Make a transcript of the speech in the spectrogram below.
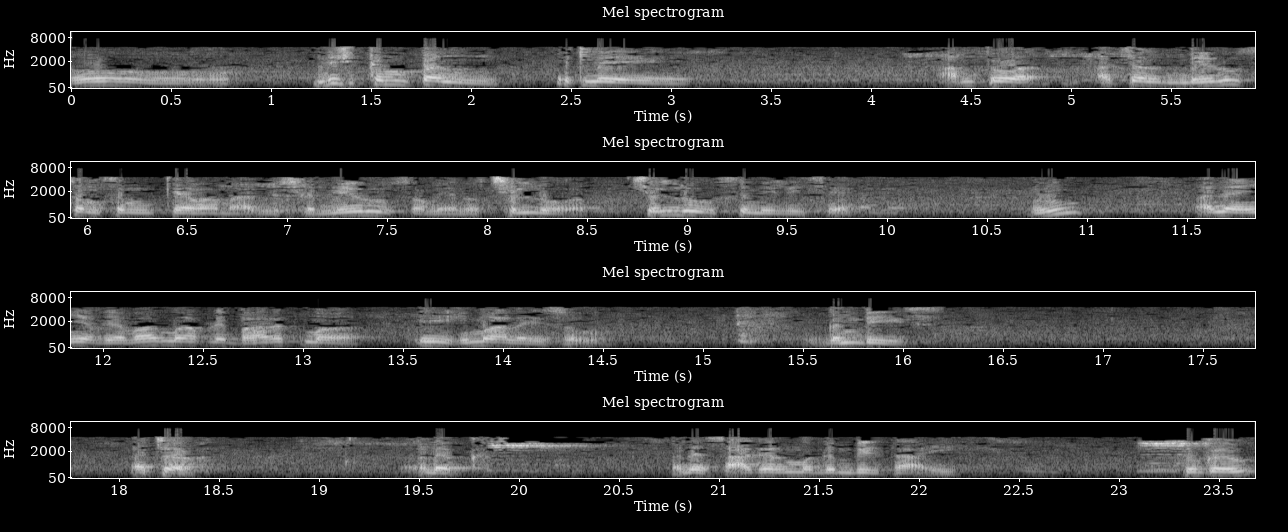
ઓ નિષ્કંપન એટલે આમ તો અચલ મેરુ સમસમ કહેવામાં આવ્યું છે મેરુ સમ એનો છેલ્લો છેલ્લું સિમિલી છે. હમ? અને અહીંયા વ્યવહારમાં આપણે ભારતમાં એ હિમાલય સૌ ગંભીર અચળ અડક અને સાગરમાં ગંભીરતા આવી શું કહ્યું?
